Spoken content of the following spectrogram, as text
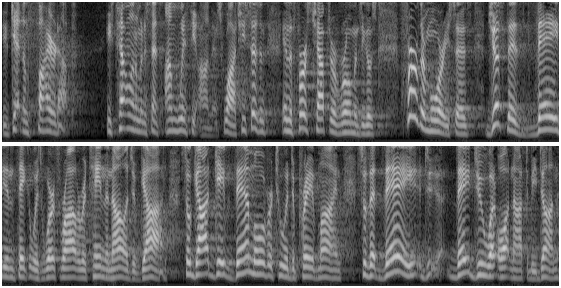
He's getting them fired up. He's telling them, in a sense, I'm with you on this. Watch. He says in, in the first chapter of Romans, he goes, Furthermore, he says, just as they didn't think it was worthwhile to retain the knowledge of God, so God gave them over to a depraved mind so that they do, they do what ought not to be done.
